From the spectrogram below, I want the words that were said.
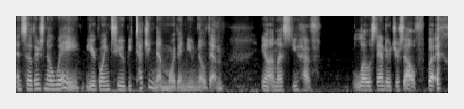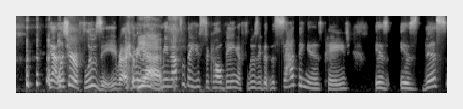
And so there's no way you're going to be touching them more than you know them, you know, unless you have low standards yourself. But yeah, unless you're a floozy, right? I mean, yeah. I mean, that's what they used to call being a floozy. But the sad thing is, Paige, is is this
